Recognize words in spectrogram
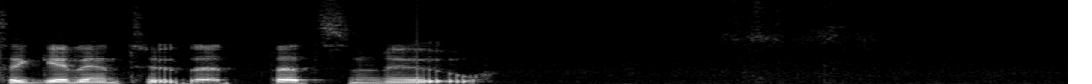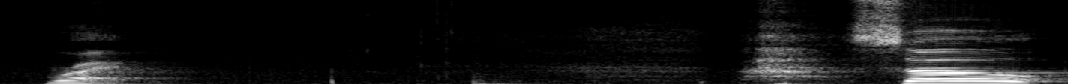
to get into that that's new. Right. So,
